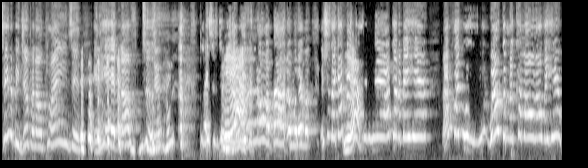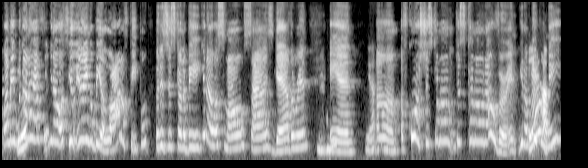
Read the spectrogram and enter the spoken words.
Tina be jumping on planes and, and heading off to places that yeah. we don't even know about or whatever. And she's like, I'm not yeah. here. I'm gonna be here. I'm like, well, you're welcome to come on over here. I mean, we're yeah. gonna have, you know, a few. It ain't gonna be a lot of people, but it's just gonna be, you know, a small size gathering, mm-hmm. and yeah. Um, of course, just come on, just come on over. And you know, yeah. people need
